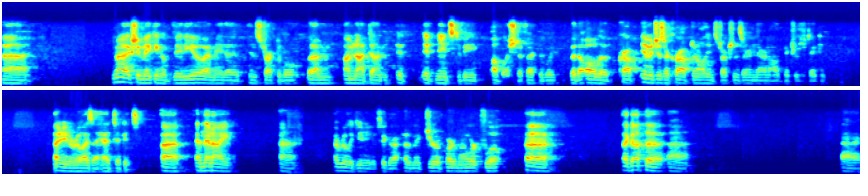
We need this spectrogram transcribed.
Uh, I'm not actually making a video. I made a instructable, but I'm I'm not done. It it needs to be published effectively. But all the crop images are cropped and all the instructions are in there and all the pictures are taken. I didn't even realize I had tickets. Uh, and then I uh, I really do need to figure out how to make Jira part of my workflow. Uh, I got the uh, uh,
